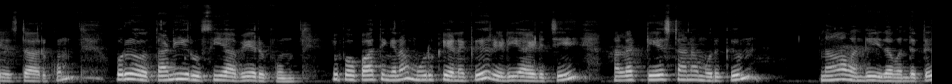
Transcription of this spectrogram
டேஸ்ட்டாக இருக்கும். ஒரு தனி ருசியாகவே இருக்கும். இப்போ பார்த்திங்கன்னா முறுக்கு எனக்கு ரெடி ஆகிடுச்சி நல்லா டேஸ்டான முறுக்கு. நான் வந்து இதை வந்துட்டு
